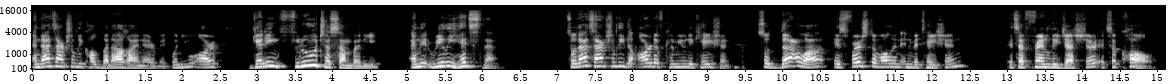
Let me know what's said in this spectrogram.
And that's actually called balagha in Arabic, when you are getting through to somebody and it really hits them. So that's actually the art of communication. So da'wah is first of all an invitation. It's a friendly gesture. It's a call.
